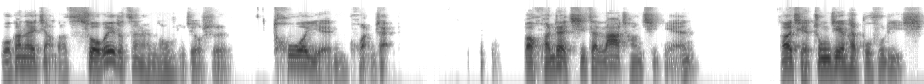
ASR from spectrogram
我刚才讲的，所谓的资产重组就是拖延还债，把还债期再拉长几年，而且中间还不付利息。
